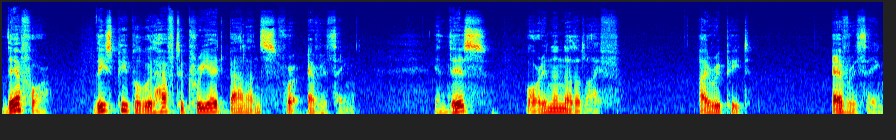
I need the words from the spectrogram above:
Therefore, these people will have to create balance for everything, in this or in another life. I repeat, everything.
